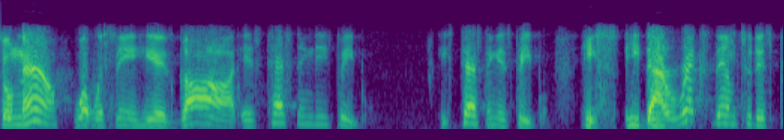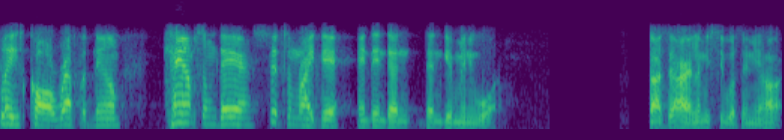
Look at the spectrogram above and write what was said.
So now what we're seeing here is God is testing these people. He's testing his people. He he directs them to this place called Rephidim, camps them there, sits them right there, and then doesn't doesn't give them any water. I said, all right, let me see what's in your heart.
